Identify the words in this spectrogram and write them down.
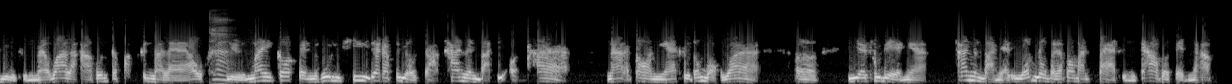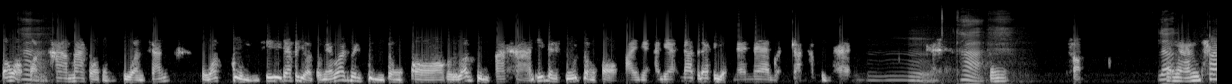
อยู่ถึงแม้ว่าราคาหุ้นจะปรับขึ้นมาแล้ว หรือไม่ก็เป็นหุ้นที่ได้รับประโยชน์จากค่าเงินบาทที่อ่อนค่า ณตอนนี้คือต้องบอกว่าเอ่อ year to date เนี่ยค่าเงินบาทเนี่ยลดลงไปแล้วประมาณ8ถึง9เปอร์เซ็นต์นะครับ ต้องบอกผ่อนค่ามากพอสมควรฉะนั้นผมว่ากลุ่มที่ได้ประโยชน์ตรงนี้ว่าเป็นกลุ่มส่งออก หรือว่ากลุ่มอาหารที่เป็นฟู้ดส่งออกไปเนี่ย อันนี้น่าจะได้ประโยชน์แน่ๆเหมือนกันครับคุณแพนค่ะครับดังนั้นถ้า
